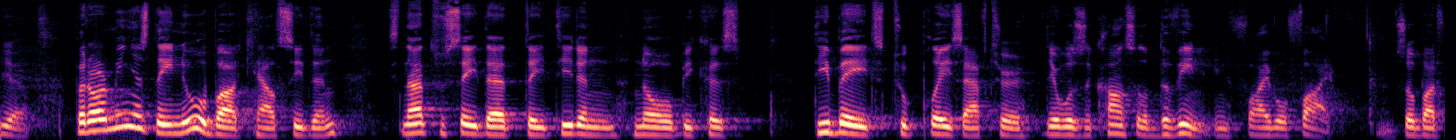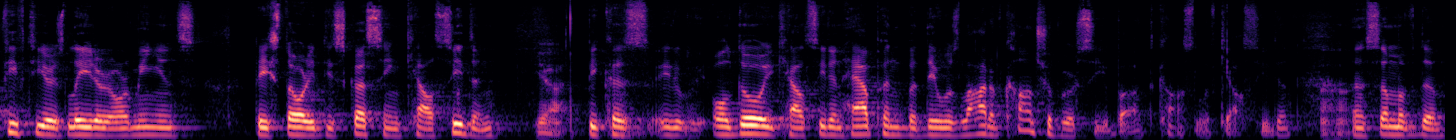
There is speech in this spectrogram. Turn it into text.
Yeah, but Armenians they knew about Chalcedon. It's not to say that they didn't know because debates took place after there was a Council of Dvin in 505. So about 50 years later, Armenians they started discussing Chalcedon. Yeah. Because it, although Chalcedon happened, but there was a lot of controversy about the Council of Chalcedon, uh-huh. and some of the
